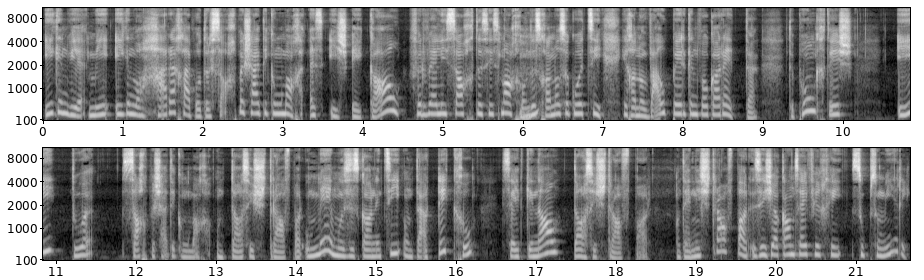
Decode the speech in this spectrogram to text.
irgendwie mich irgendwo herkleben oder Sachbeschädigung machen, es ist egal, für welche Sache sie es machen. Mhm. Und es kann auch so gut sein, ich kann noch Welpen irgendwo retten. Der Punkt ist, ich tue Sachbeschädigung machen und das ist strafbar. Und mehr muss es gar nicht sein. Und der Artikel sagt genau, das ist strafbar. Und dann ist es strafbar. Es ist ja ganz einfache Subsumierung.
